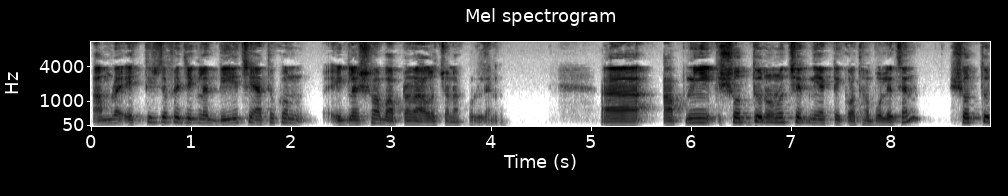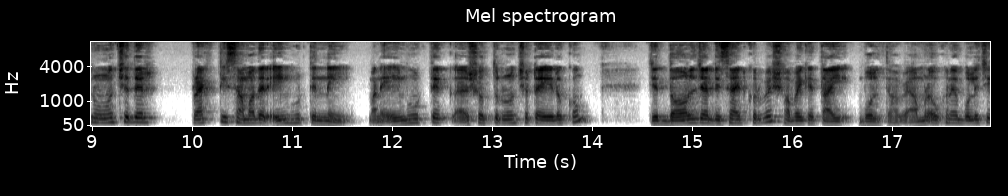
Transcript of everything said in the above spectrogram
আমরা একত্রিশ দফায় যেগুলা দিয়েছি এতক্ষণ এগুলা সব আপনারা আলোচনা করলেন। আহ, আপনি সত্তর অনুচ্ছেদ নিয়ে একটি কথা বলেছেন। সত্তর অনুচ্ছেদের প্র্যাকটিস আমাদের এই মুহূর্তে নেই। মানে এই মুহূর্তে সত্তর অনুচ্ছেদটা এরকম যে দল যা ডিসাইড করবে সবাইকে তাই বলতে হবে। আমরা ওখানে বলেছি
